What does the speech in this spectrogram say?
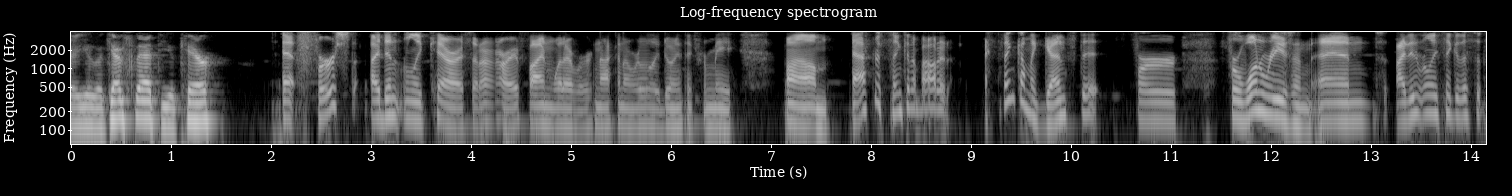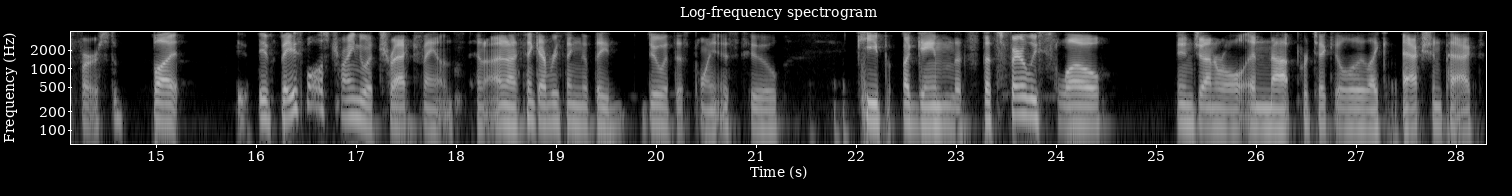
Are you against that? Do you care? At first, I didn't really care. I said, "All right, fine, whatever. Not going to really do anything for me." Um, after thinking about it, I think I'm against it for for one reason, and I didn't really think of this at first, but if baseball is trying to attract fans, and, and I think everything that they do at this point is to keep a game that's that's fairly slow in general and not particularly like action packed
